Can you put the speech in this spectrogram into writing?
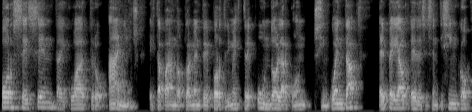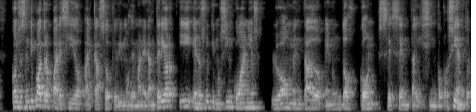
por 64 años. Está pagando actualmente por trimestre un dólar con 50 el payout es de 65 con 64, parecido al caso que vimos de manera anterior, y en los últimos cinco años lo ha aumentado en un 2,65%.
